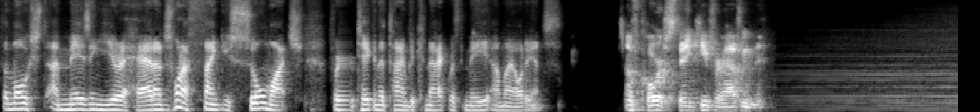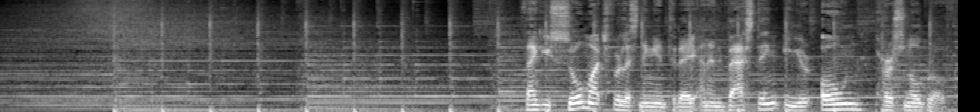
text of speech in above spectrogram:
the most amazing year ahead. I just want to thank you so much for taking the time to connect with me and my audience. Of course. Thank you for having me. Thank you so much for listening in today and investing in your own personal growth.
